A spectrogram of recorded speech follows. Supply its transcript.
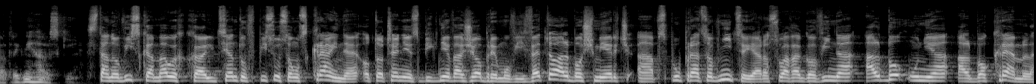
Patryk Michalski. Stanowiska małych koalicjantów PiSu są skrajne. Otoczenie Zbigniewa Ziobry mówi weto albo śmierć, a współpracownicy Jarosława Gowina albo Unia, albo Kreml.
